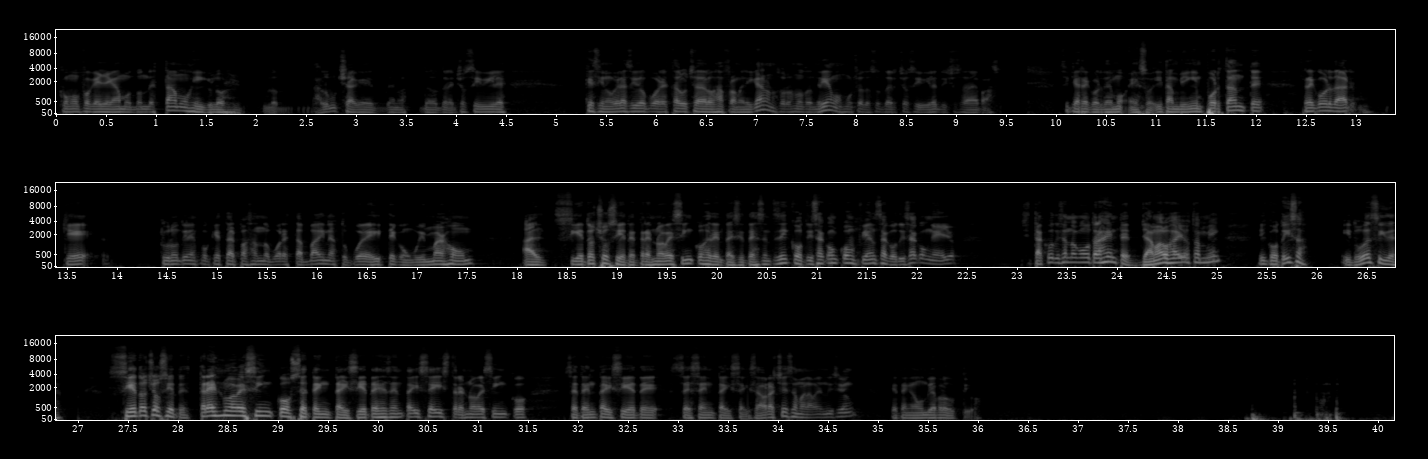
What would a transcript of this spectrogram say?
cómo fue que llegamos donde estamos y la lucha que, de, los derechos civiles, que si no hubiera sido por esta lucha de los afroamericanos, nosotros no tendríamos muchos de esos derechos civiles, dicho sea de paso. Así que recordemos eso. Y también importante recordar que tú no tienes por qué estar pasando por estas vainas, tú puedes irte con Wilmar Home al 787-395-7765. Cotiza con confianza, cotiza con ellos. Si estás cotizando con otra gente, llámalos a ellos también y cotiza. Y tú decides. 787-395-7766, 395-7766. Ahora, che, la bendición. Que tengan un día productivo.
